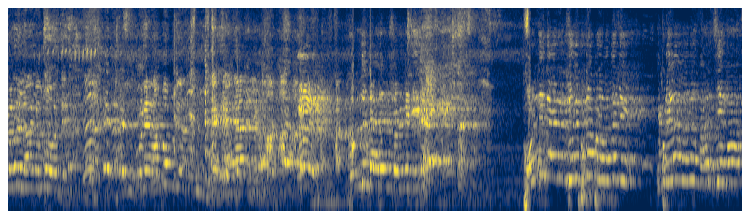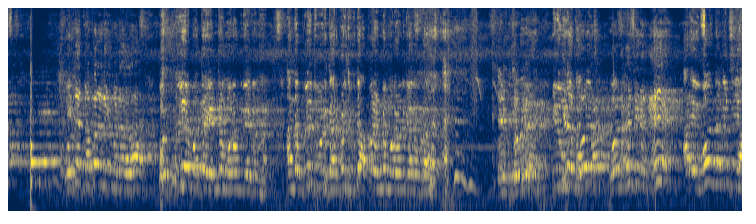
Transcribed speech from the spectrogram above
போட்டோட நான் கம்ப ஓட்டேன் உன்னை நம்ப முடியாது. ஒண்ணு தாரன்னு சொல்லிட்டீங்க ஒண்ணு தாரன்னு சொல்லிட்டு அப்புறம் வந்து இப்படி எல்லாம் வந்து மறைச்சியனா என்ன தப்பா நினைக்க மாட்டாங்களா? ஒரு பிள்ளைய பார்த்தா என்ன மரம்னு கேட்கணும். அந்த பிள்ளைய போட்டு கற்பழிச்சு விட்டு அப்பா என்ன மரம்னு கேட்க கூடாது இது உங்க தங்கச்சி. உன் தங்கச்சி தானே அதை உன் தங்கச்சியா?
